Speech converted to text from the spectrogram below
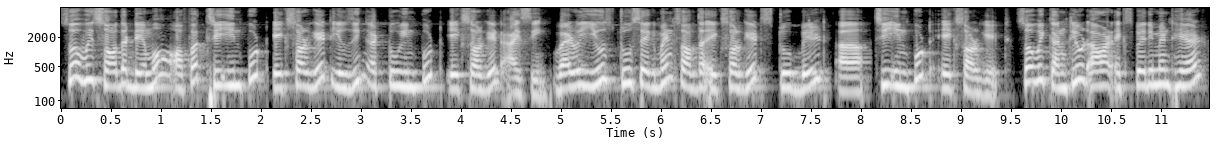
So we saw the demo of a 3 input XOR gate using a 2 input XOR gate IC where we use two segments of the XOR gates to build a 3 input XOR gate. So we conclude our experiment here.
